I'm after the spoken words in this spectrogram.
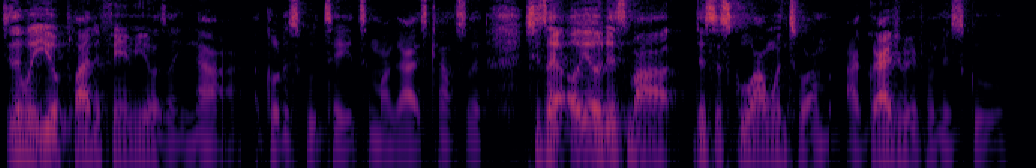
She said, wait, you applied to FAMU? I was like, nah. I go to school, take it to my guys counselor. She's like, oh, yo, this my this is a school I went to. I'm, I graduated from this school.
